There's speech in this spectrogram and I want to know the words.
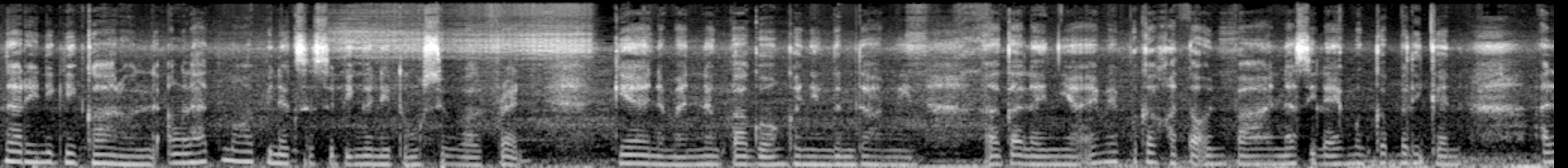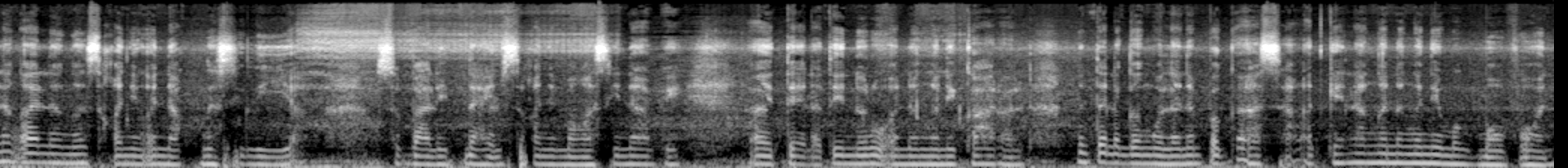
Narinig ni Carol ang lahat ng mga pinagsasabingan nitong si Wilfred. Kaya naman nagbago ang kanyang damdamin. Akala niya ay may pagkakataon pa na sila ay magkabalikan alang-alangan sa kanyang anak na si Leah. Subalit dahil sa kanyang mga sinabi ay tela tinuruan na nga ni Carol na talagang wala ng pag-asa at kailangan na nga niya mag-move on.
